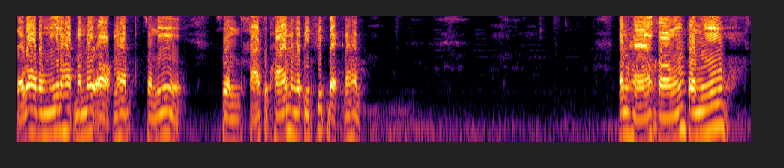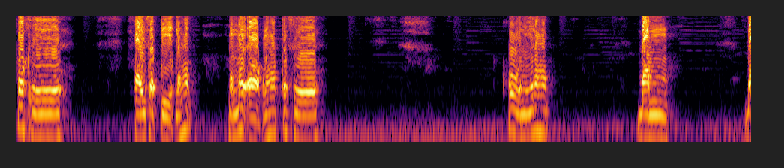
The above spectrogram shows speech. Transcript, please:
แต่ว่าตรงนี้นะครับมันไม่ออกนะครับ ส่วนนี้ส่วนขาสุดท้ายมันจะเป็นฟีดแบ็กนะครับ ปัญหาของตัวนี้ก็คือ สปีดนะครับ มันไม่ออกนะครับก็คือ คู่นี้นะครับดำด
